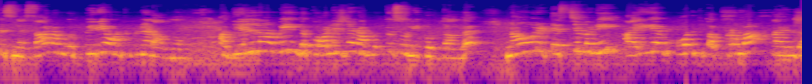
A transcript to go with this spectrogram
பிஸ்னஸாக நம்ம ஒரு பெரிய ஆண்டர்பிரினர் ஆகணும். அது எல்லாமே இந்த காலேஜில் நம்மளுக்கு சொல்லி கொடுத்தாங்க. நான் ஒரு டெஸ்ட் பண்ணி ஐஎம் போனதுக்கு அப்புறமா அந்த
